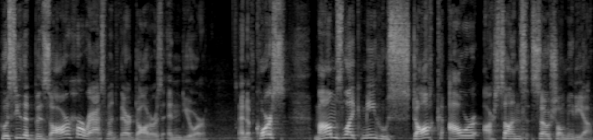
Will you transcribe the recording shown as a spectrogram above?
who see the bizarre harassment their daughters endure. And of course, moms like me who stalk our, our sons' social media.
